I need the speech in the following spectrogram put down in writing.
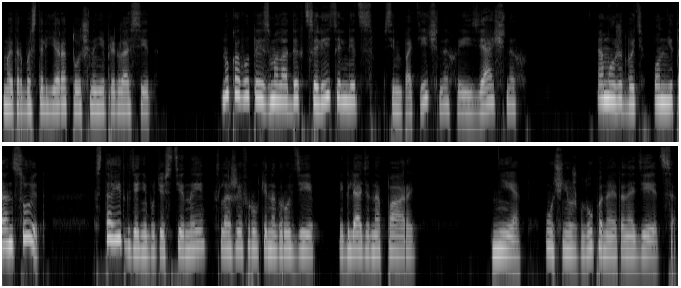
Мэтр Бастельера точно не пригласит. Ну, кого-то из молодых целительниц, симпатичных и изящных. А может быть, он не танцует? Стоит где-нибудь у стены, сложив руки на груди и глядя на пары. Нет, очень уж глупо на это надеяться.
